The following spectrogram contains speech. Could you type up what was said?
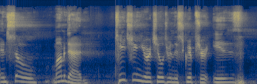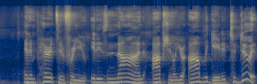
And so, mom and dad, teaching your children the scripture is an imperative for you. It is non optional. You're obligated to do it.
